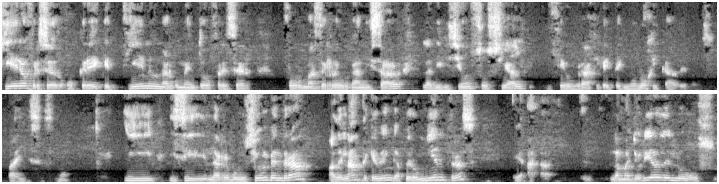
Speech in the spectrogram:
quiere ofrecer o cree que tiene un argumento de ofrecer formas de reorganizar la división social, geográfica y tecnológica de los países. Y, si la revolución vendrá, adelante que venga, pero mientras, eh, la mayoría de los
